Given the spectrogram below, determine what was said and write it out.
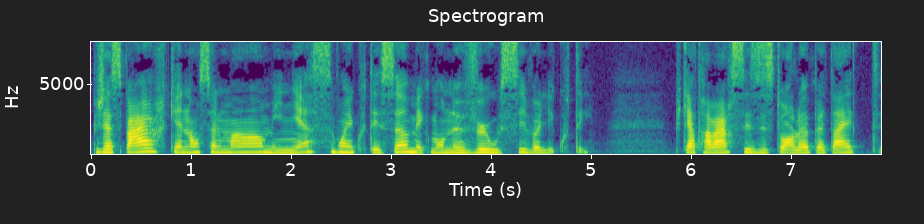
Puis j'espère que non seulement mes nièces vont écouter ça, mais que mon neveu aussi va l'écouter. Puis qu'à travers ces histoires-là, peut-être,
